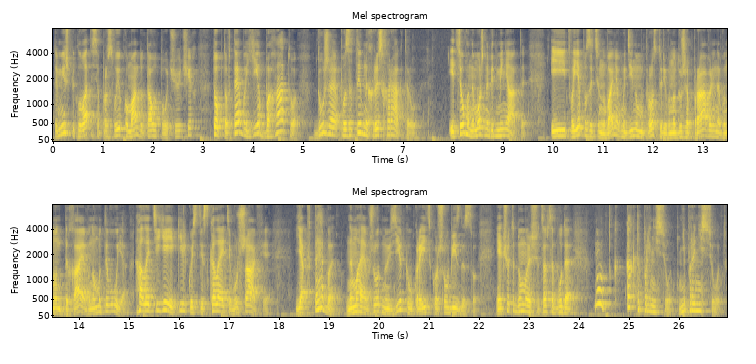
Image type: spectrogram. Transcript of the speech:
Ти вмієш піклуватися про свою команду та оточуючих. Тобто в тебе є багато дуже позитивних рис характеру. І цього не можна відміняти. І твоє позиціонування в медійному просторі воно дуже правильне, воно надихає, воно мотивує. Але тієї кількості скелетів у шафі, як в тебе, немає в жодної зірки українського шоу-бізнесу. І якщо ти думаєш, що це все буде, ну, от як-то принесет, не принесет,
